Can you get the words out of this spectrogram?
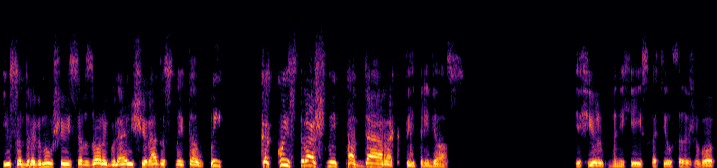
и содрогнувшиеся взоры гуляющей радостной толпы, какой страшный подарок ты привез! Эфир Манихей схватился за живот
